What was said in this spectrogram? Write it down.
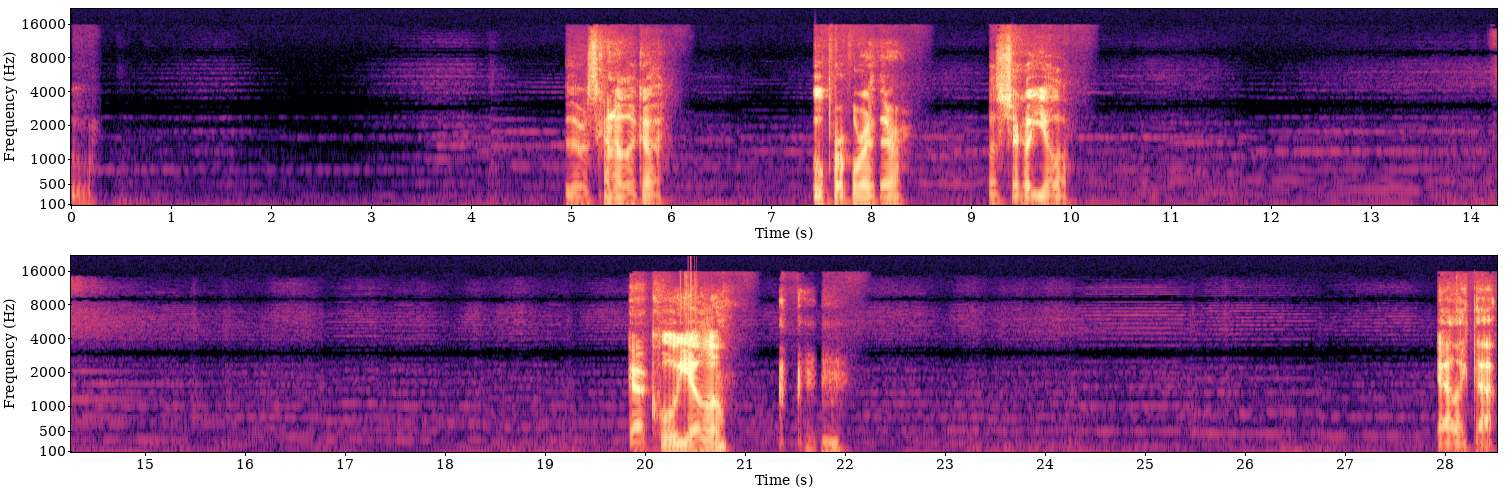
Ooh. There was kind of like a cool purple right there. Let's check out yellow. Got cool yellow. Yeah, I like that.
